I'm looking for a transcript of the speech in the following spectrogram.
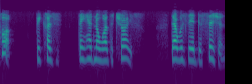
took because they had no other choice. That was their decision.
